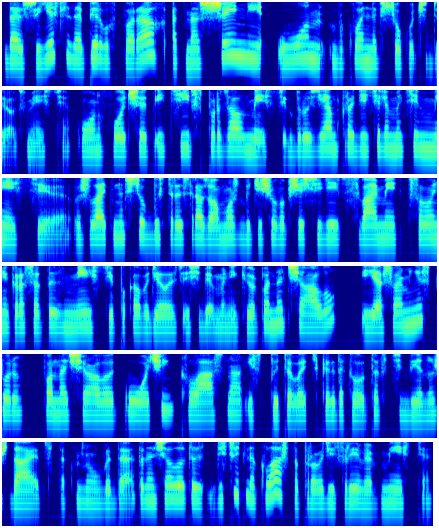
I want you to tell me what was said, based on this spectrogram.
Дальше, если на первых порах отношений он буквально все хочет делать вместе. Он хочет идти в спортзал вместе, к друзьям, к родителям идти вместе. Желательно все быстро и сразу, а может быть еще вообще сидеть с вами в салоне красоты вместе, пока вы делаете себе маникюр. Поначалу и я с вами не спорю. Поначалу очень классно испытывать, когда кто-то в тебе нуждается так много, да. Поначалу это действительно классно проводить время вместе.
